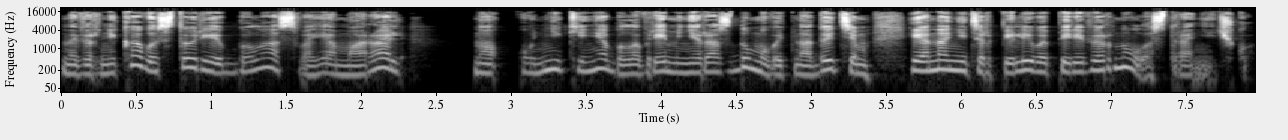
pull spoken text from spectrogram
Наверняка в истории была своя мораль — но у Ники не было времени раздумывать над этим, и она нетерпеливо перевернула страничку.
